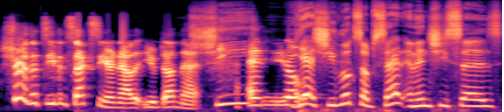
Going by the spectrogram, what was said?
sure, that's even sexier now that you've done that. She And you know, yeah, she looks upset and then she says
